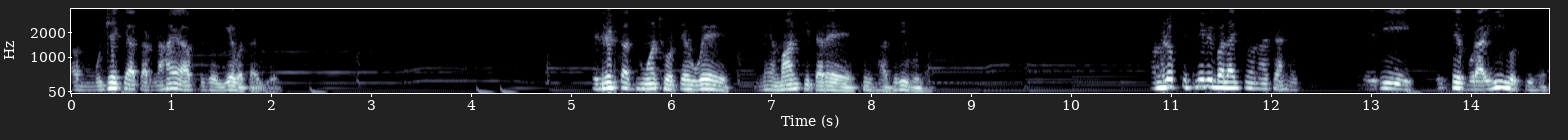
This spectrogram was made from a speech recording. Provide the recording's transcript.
अब मुझे क्या करना है, आप मुझे ये बताइए। सिगरेट का धुआँ छोड़ते हुए मेहमान की तरह सिंहाद्री बोला, हम लोग कितनी भी भलाई क्यों ना चाहें, फिर भी इससे बुराई ही होती है।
